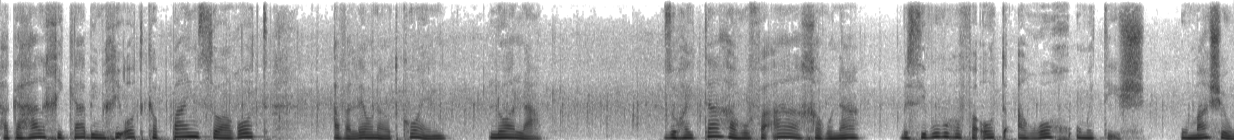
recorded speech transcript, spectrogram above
הקהל חיכה במחיאות כפיים סוערות, אבל ליאונרד כהן לא עלה. זו הייתה ההופעה האחרונה בסיבוב הופעות ארוך ומתיש, ומשהו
